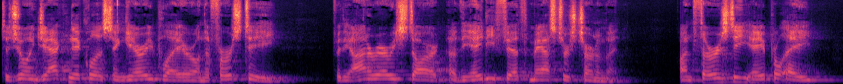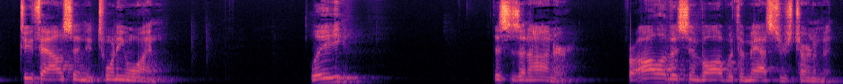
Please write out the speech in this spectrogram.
to join Jack Nicklaus and Gary Player on the first tee for the honorary start of the 85th Masters Tournament on Thursday, April 8, 2021. Lee, this is an honor for all of us involved with the Masters Tournament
